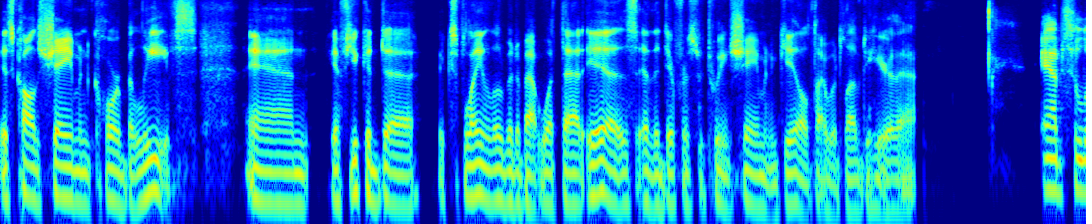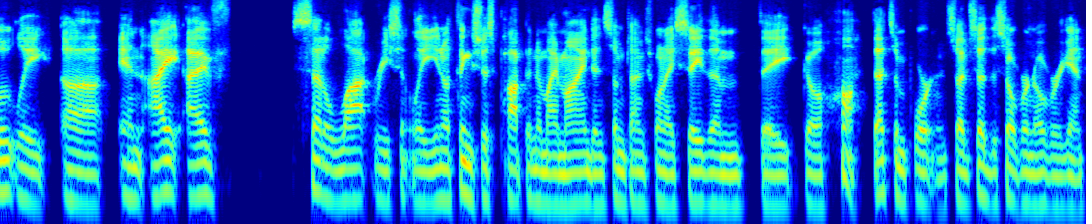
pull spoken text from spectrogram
is called Shame and Core Beliefs. And if you could uh, explain a little bit about what that is and the difference between shame and guilt, I would love to hear that. Absolutely. Uh, and I, I've said a lot recently. You know, things just pop into my mind, and sometimes when I say them, they go, "Huh, that's important." So I've said this over and over again.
